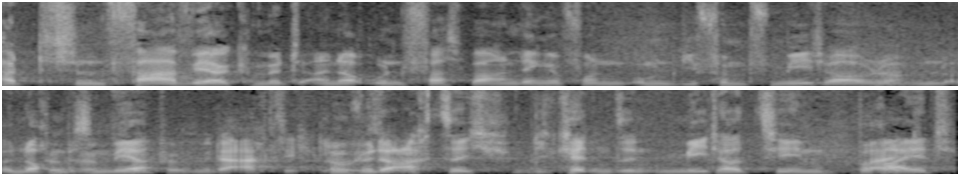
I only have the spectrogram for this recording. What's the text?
hat ein Fahrwerk mit einer unfassbaren Länge von um die 5 Meter oder noch ein bisschen mehr. 5,80 Meter, 5,80 Meter. Die Ketten sind 1,10 Meter breit,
